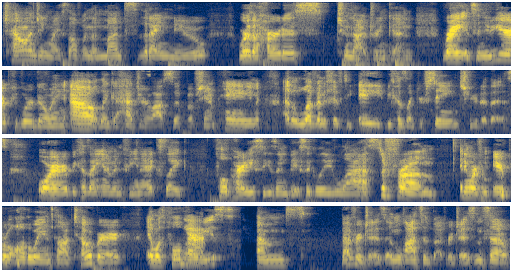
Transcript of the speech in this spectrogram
challenging myself in the months that I knew were the hardest to not drink in right? It's a new year, people are going out. Like I had your last sip of champagne at 11:58 because like you're staying true to this, or because I am in Phoenix, like pool party season basically lasts from anywhere from April all the way until October, and with pool parties yeah. comes beverages and lots of beverages. And so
